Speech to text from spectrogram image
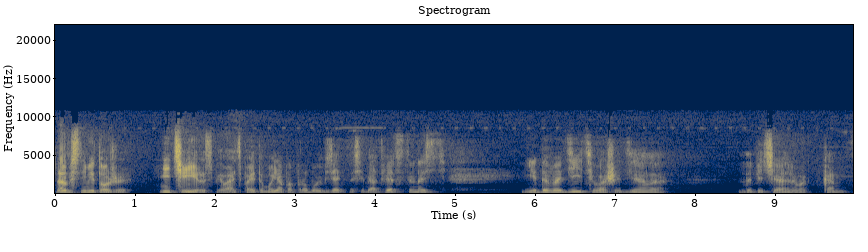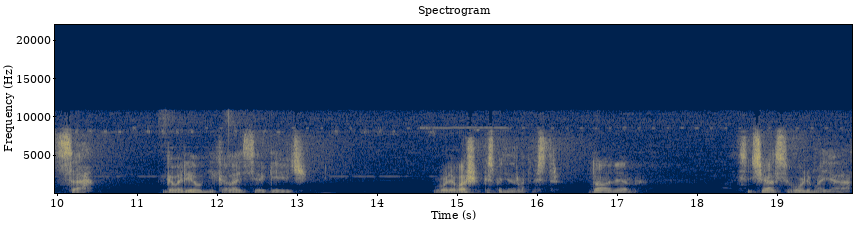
Нам с ними тоже ничьи распевать, поэтому я попробую взять на себя ответственность не доводить ваше дело до печального конца, говорил Николай Сергеевич. Воля ваша, господин ротмистр? Да, верно. Сейчас воля моя.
